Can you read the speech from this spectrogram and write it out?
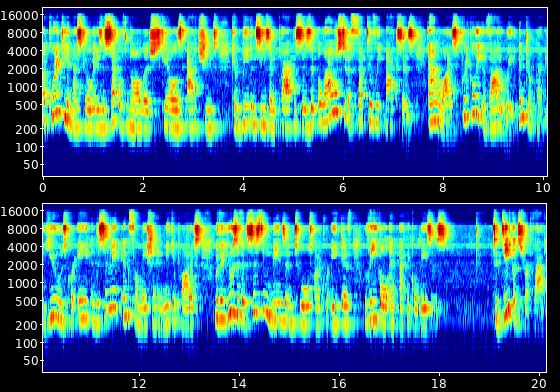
According to UNESCO, it is a set of knowledge, skills, attitudes, competencies, and practices that allow us to effectively access, analyze, critically evaluate, interpret, use, create, and disseminate information and media products with the use of existing means and tools on a creative, legal, and ethical basis. To deconstruct that,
